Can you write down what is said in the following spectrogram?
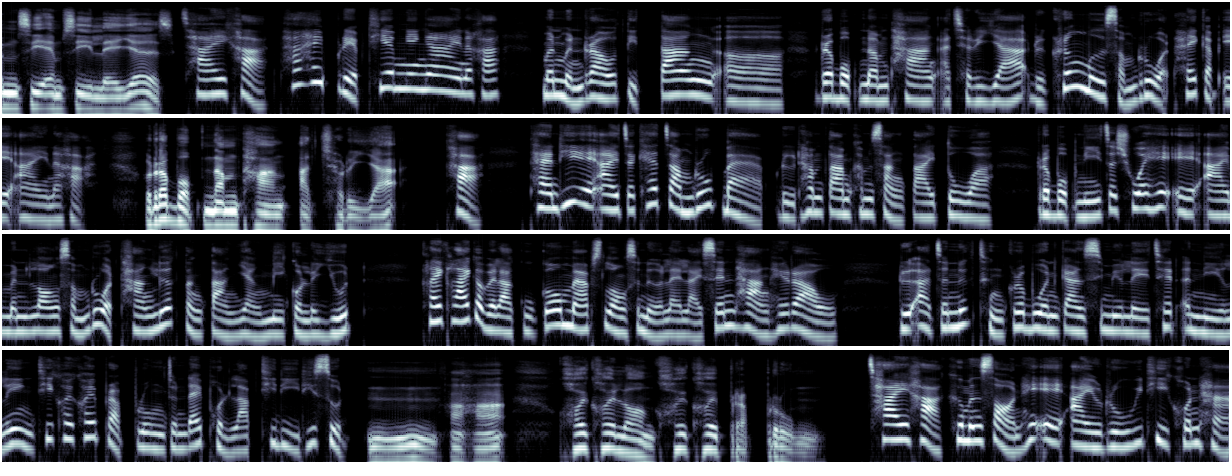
MCMC layers ใช่ค่ะ ถ้าให้เปรียบเทียบง่าย ๆนะคะ มันเหมือนเราติดตั้งเอ่อระบบนำทางอัจฉริยะ หรือเครื่องมือสำรวจให้กับ AI นะคะ ระบบนำทางอัจฉริยะค่ะ แทนที่ AI จะแค่จำรูปแบบหรือทำตามคำสั่งตายตัว ระบบนี้จะช่วยให้ AI มันลองสำรวจทางเลือกต่างๆ อย่างมีกลยุทธ์ คล้ายๆ กับเวลา Google Maps ลองเสนอหลาย ๆ เส้นทางให้เรา หรืออาจจะนึกถึงกระบวนการ simulated annealing ที่ค่อยๆ ปรับปรุงจนได้ผลลัพธ์ที่ดีที่สุด อืมฮ่าฮะค่อยๆ ลอง ค่อยๆ ปรับปรุง ใช่ค่ะ คือมันสอนให้ AI รู้วิธีค้นหา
